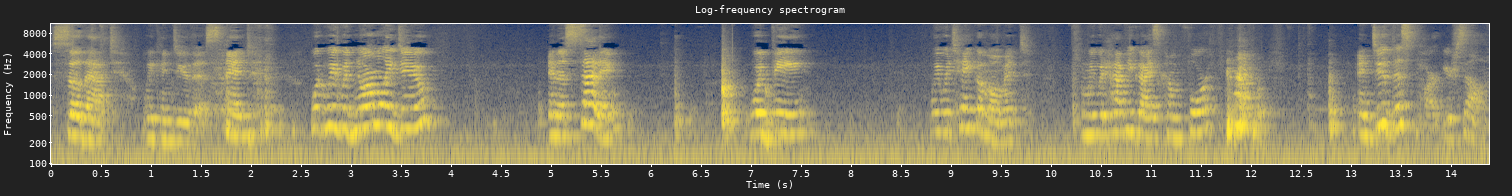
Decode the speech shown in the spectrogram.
So that we can do this. And what we would normally do in a setting would be we would take a moment and we would have you guys come forth and do this part yourself.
